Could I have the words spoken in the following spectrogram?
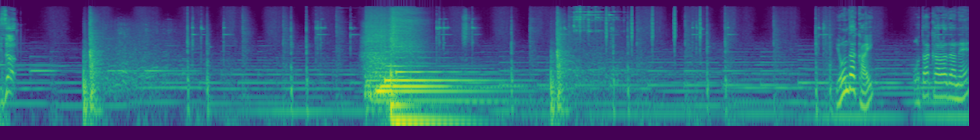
いざ読んだかい？お宝だね。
